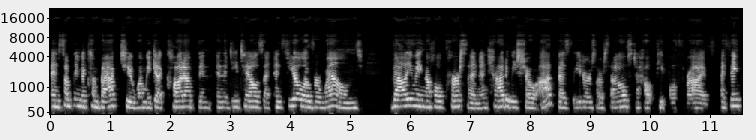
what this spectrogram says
and something to come back to when we get caught up in, in the details and, and feel overwhelmed valuing the whole person and how do we show up as leaders ourselves to help people thrive. I think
